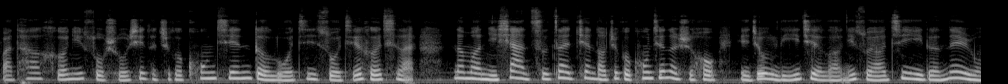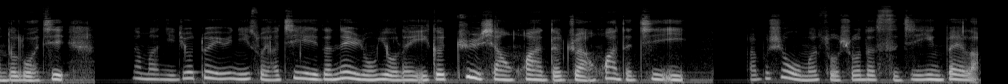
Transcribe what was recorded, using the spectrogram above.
把它和你所熟悉的这个空间的逻辑所结合起来，那么你下次再见到这个空间的时候，也就理解了你所要记忆的内容的逻辑。那么你就对于你所要记忆的内容有了一个具象化的转化的记忆，而不是我们所说的死记硬背了。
